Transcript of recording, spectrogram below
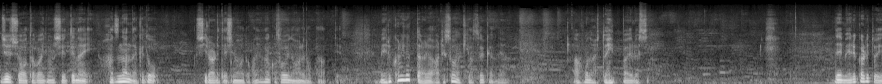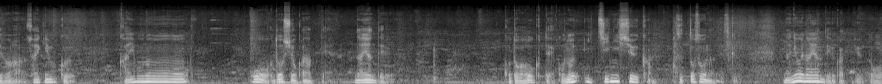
住所はお互いに教えてないはずなんだけど知られてしまうとかね。なんかそういうのあるのかなっていう。メルカリだったらありそうな気がするけどね。アホな人いっぱいいるし。でメルカリといえば最近僕買い物をどうしようかなって悩んでることが多くてこの12週間ずっとそうなんですけど何を悩んでいるかっていうと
